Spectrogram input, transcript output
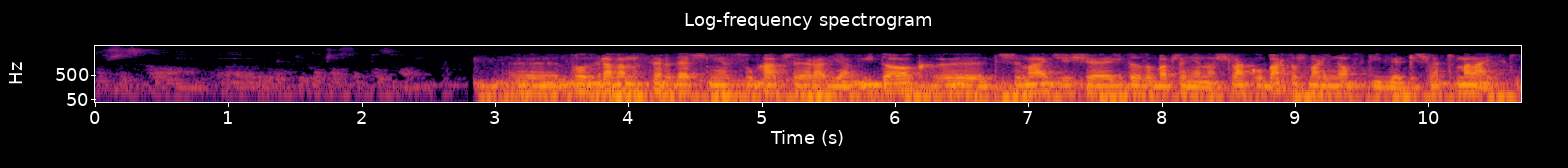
to wszystko, e, jak tylko czasy pozwolą. E, Pozdrawiam serdecznie słuchaczy Radia Widok. Trzymajcie się i do zobaczenia na szlaku. Bartosz Malinowski, Wielki Szlak Himalajski.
